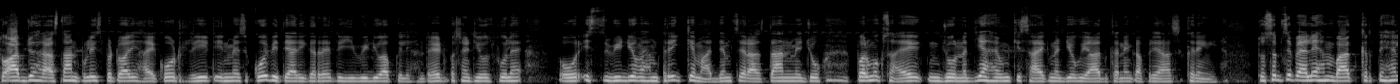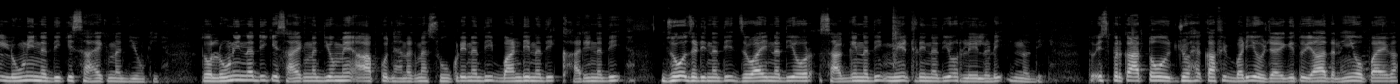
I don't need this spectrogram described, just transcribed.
तो आप जो है Rajasthan police patwari high court REET इनमें से कोई भी तैयारी कर रहे हैं तो ये वीडियो आपके लिए हंड्रेड परसेंट यूज़फुल है। और इस वीडियो में हम ट्रिक के माध्यम से राजस्थान में जो प्रमुख सहायक, जो नदियाँ हैं, उनकी सहायक नदियों को याद करने का प्रयास करेंगे। तो सबसे पहले हम बात करते हैं लूणी नदी की सहायक नदियों की। तो लूणी नदी की सहायक नदियों में आपको ध्यान रखना है सूकड़ी नदी, बांडी नदी, खारी नदी, जोजड़ी नदी, जवाई नदी और सागी नदी मीठड़ी नदी और लेलड़ी नदी। तो इस प्रकार तो जो है काफ़ी बड़ी हो जाएगी तो याद नहीं हो पाएगा।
